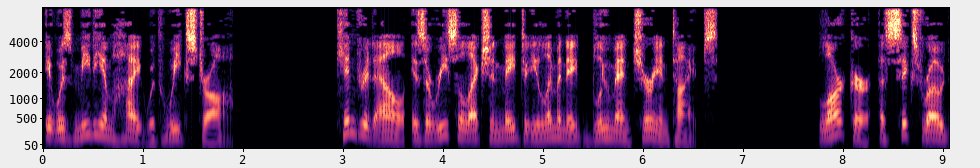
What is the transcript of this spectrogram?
It was medium height with weak straw. Kindred L is a reselection made to eliminate blue Manchurian types. Larker, a six-rowed,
